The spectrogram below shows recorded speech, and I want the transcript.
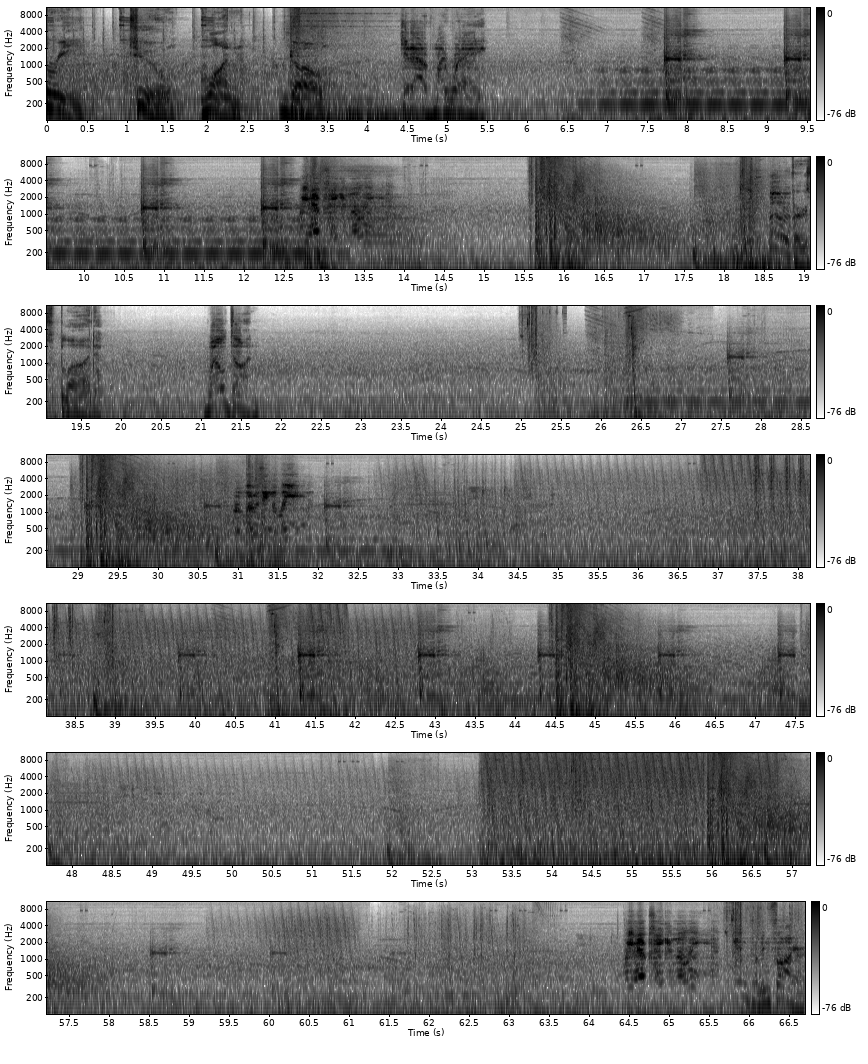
Three, two, one, go. Get out of my way. We have taken We have taken the lead. Incoming fire.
